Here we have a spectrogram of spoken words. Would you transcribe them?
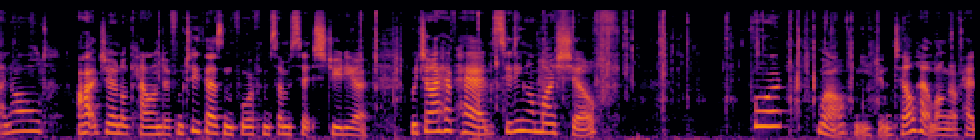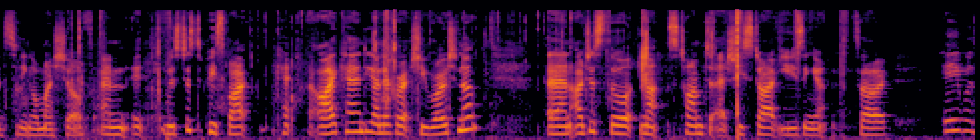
an old art journal calendar from 2004 from Somerset Studio, which I have had sitting on my shelf for, well, you can tell how long I've had sitting on my shelf. And it was just a piece of eye candy. I never actually wrote in it. And I just thought, nah, it's time to actually start using it. So he was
